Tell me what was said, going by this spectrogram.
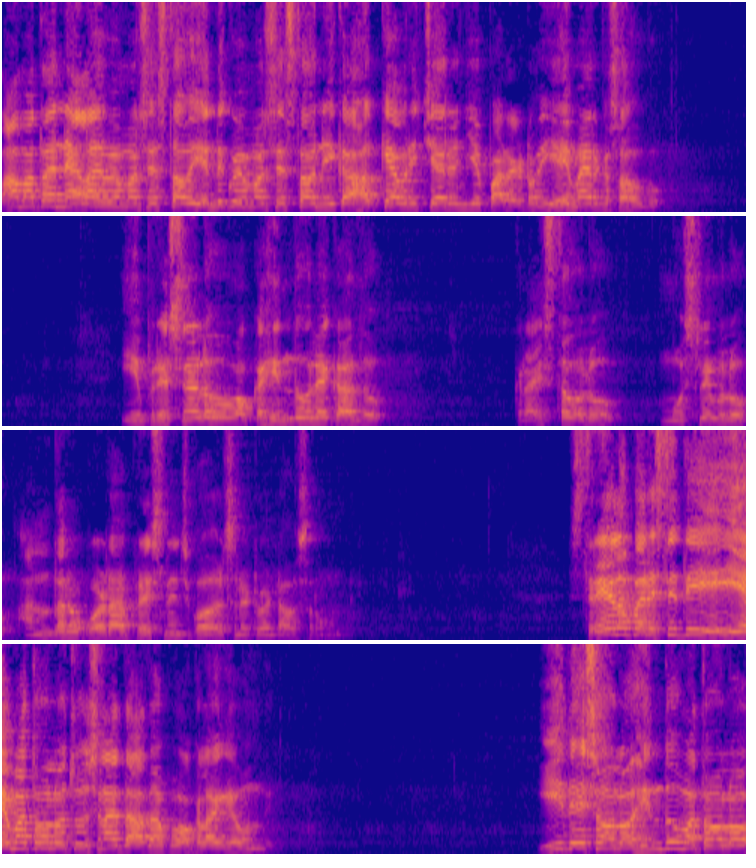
మా మతాన్ని ఎలా విమర్శిస్తావు ఎందుకు విమర్శిస్తావు నీకు ఆ హక్కు ఎవరిచ్చారని చెప్పి అడగటం ఏ మేరకు సాగు? ఈ ప్రశ్నలు ఒక్క హిందువులే కాదు క్రైస్తవులు ముస్లింలు అందరూ కూడా ప్రశ్నించుకోవాల్సినటువంటి అవసరం ఉంది. స్త్రీల పరిస్థితి ఏ మతంలో చూసినా దాదాపు ఒకలాగే ఉంది. ఈ దేశంలో హిందూ మతంలో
